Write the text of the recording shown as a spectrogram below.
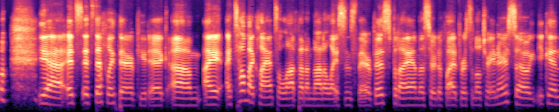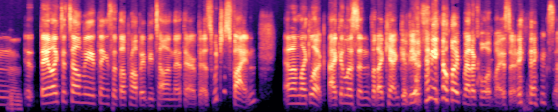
yeah, it's it's definitely therapeutic. Um, I I tell my clients a lot that I'm not a licensed therapist, but I am a certified personal trainer. So you can mm. they like to tell me things that they'll probably be telling their therapist, which is fine. And I'm like, look, I can listen, but I can't give you any like medical advice or anything. So.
